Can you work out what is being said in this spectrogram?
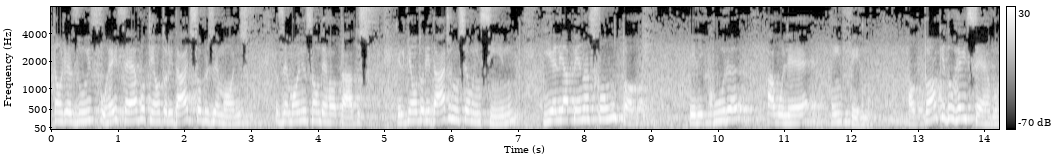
Então Jesus, o rei servo, tem autoridade sobre os demônios, os demônios são derrotados, ele tem autoridade no seu ensino e ele apenas com um toque, ele cura a mulher enferma. Ao toque do rei servo,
